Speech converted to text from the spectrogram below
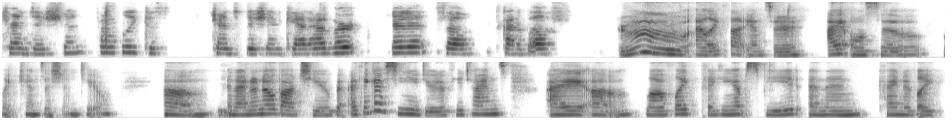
transition probably because transition can't have vert in it, so it's kind of both. Ooh, I like that answer. I also like transition too. Um, and I don't know about you, but I think I've seen you do it a few times. I um, love like picking up speed and then kind of like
